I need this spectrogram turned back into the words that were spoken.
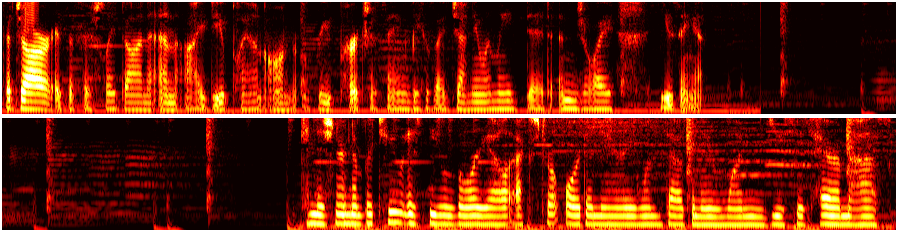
The jar is officially done and I do plan on repurchasing because I genuinely did enjoy using it. Conditioner number two is the L'Oreal Extraordinary 1001 Uses Hair Mask.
